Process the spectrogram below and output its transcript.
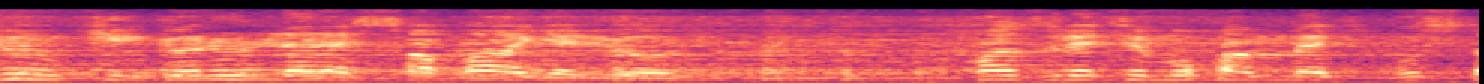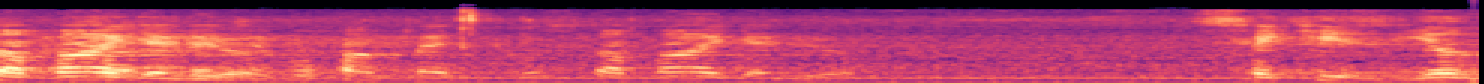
Çünkü gönüllere safa geliyor. Hazreti Muhammed Mustafa geliyor. Muhammed Mustafa geliyor. Sekiz yıl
